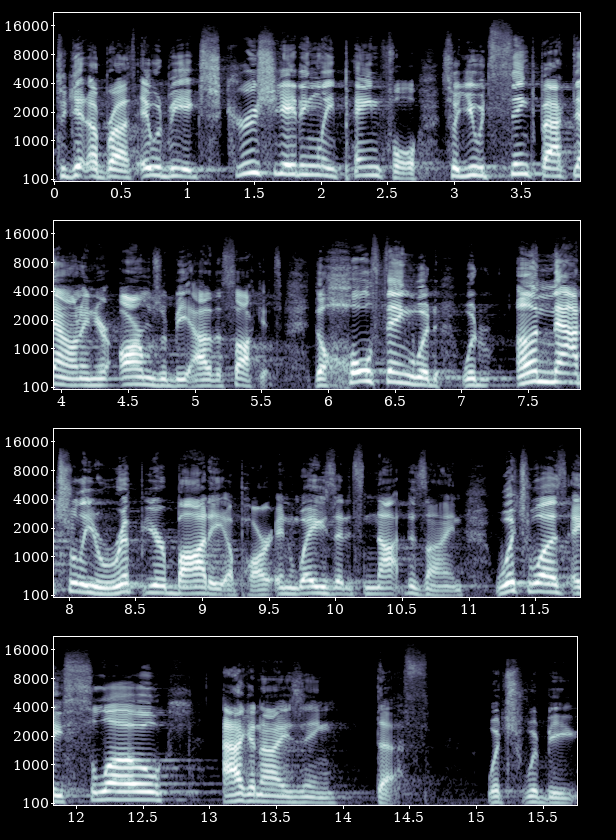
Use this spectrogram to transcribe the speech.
to get a breath. It would be excruciatingly painful. So, you would sink back down and your arms would be out of the sockets. The whole thing would, would unnaturally rip your body apart in ways that it's not designed, which was a slow, agonizing death, which would be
